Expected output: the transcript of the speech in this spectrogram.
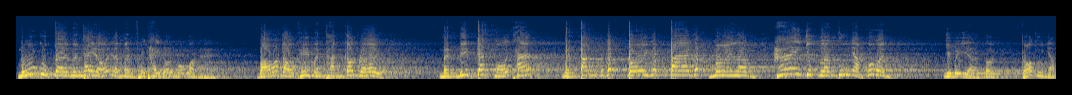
Muốn cuộc đời mình thay đổi là mình phải thay đổi mối quan hệ. Và bắt đầu khi mình thành công rồi, mình biết cách mỗi tháng mình tăng gấp đôi, gấp ba, gấp 10 lần, hai chục lần thu nhập của mình. Như bây giờ tôi có thu nhập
